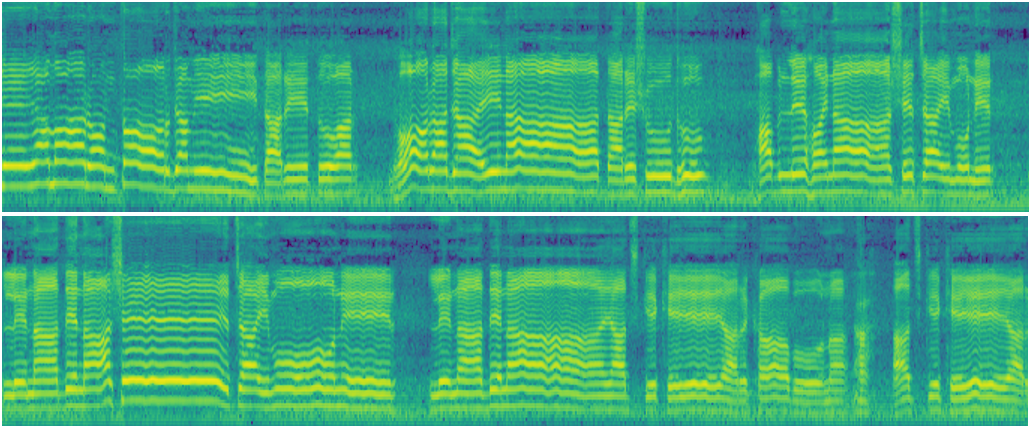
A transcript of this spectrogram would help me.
যে আমার অন্তর জামি তারে তো আর ধরা যায় না। তারে শুধু ভাবলে হয় না সে চাই মনের লেনা দেনা সে চাই মনের লেনা দেনা। আজকে খেয়ে আর খাব না আজকে খেয়ে আর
